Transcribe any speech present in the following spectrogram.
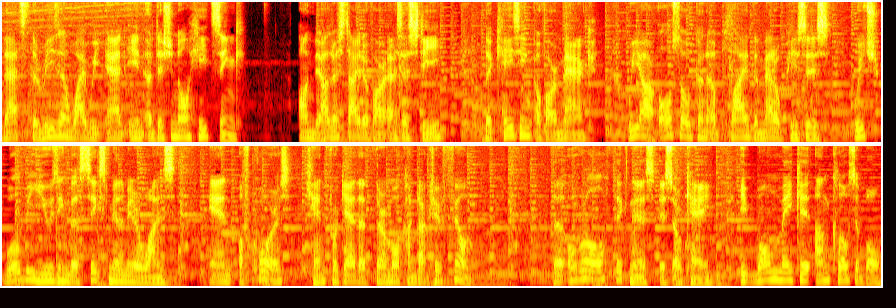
That's the reason why we add in additional heatsink. On the other side of our SSD, the casing of our Mac we are also gonna apply the metal pieces, which will be using the 6mm ones, and of course, can't forget the thermal conductive film. The overall thickness is okay, it won't make it unclosable,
